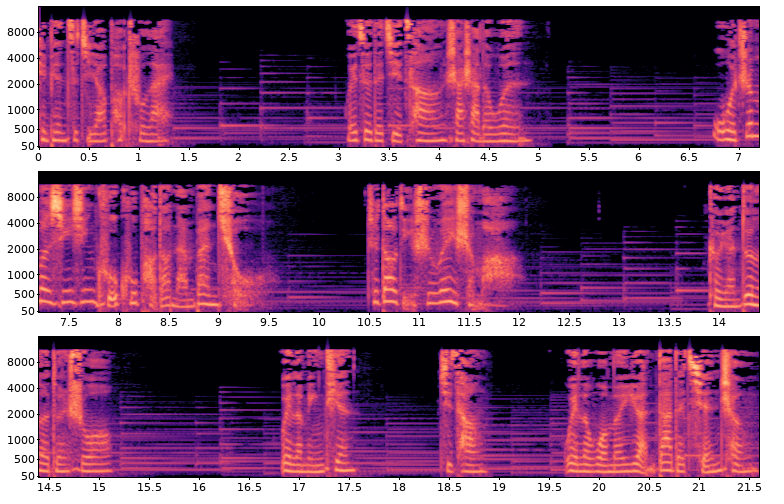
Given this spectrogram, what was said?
偏偏自己要跑出来。”微醉的纪仓傻傻的问：“我这么辛辛苦苦跑到南半球，这到底是为什么？”可元顿了顿说：“为了明天，纪仓，为了我们远大的前程。”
